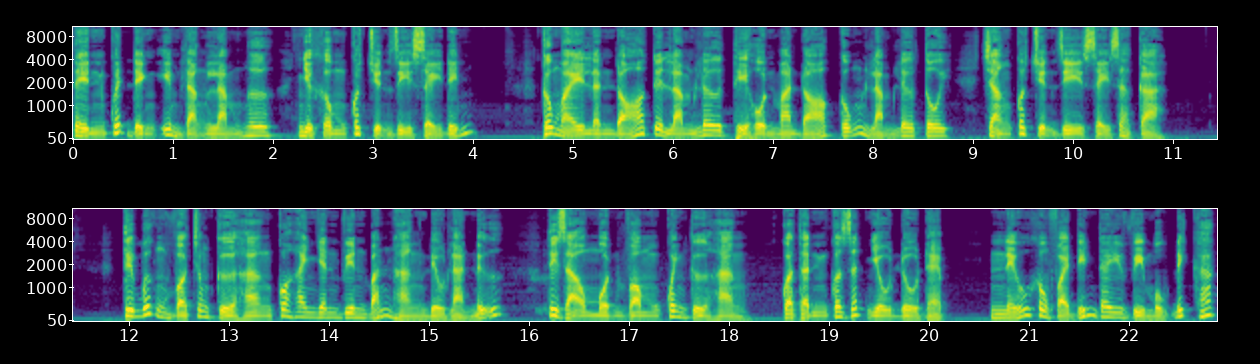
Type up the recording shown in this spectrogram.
Nên quyết định im lặng làm ngơ như không có chuyện gì xảy đến. Không may lần đó tôi làm lơ thì hồn ma đó cũng làm lơ tôi. Chẳng có chuyện gì xảy ra cả. Tôi bước vào trong cửa hàng, có hai nhân viên bán hàng đều là nữ. Tôi dạo một vòng quanh cửa hàng Quả thật có rất nhiều đồ đẹp. Nếu không phải đến đây vì mục đích khác,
